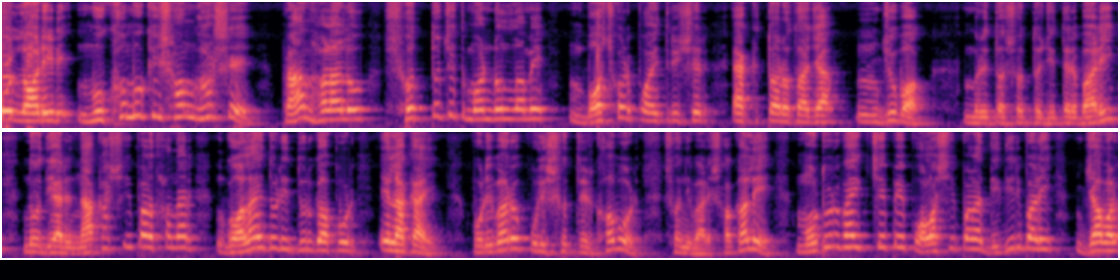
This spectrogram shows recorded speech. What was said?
ও লরির মুখোমুখি সংঘর্ষে প্রাণ হারালো সত্যজিৎ মণ্ডল নামে বছর পঁয়ত্রিশের এক তরতাজা যুবক। মৃত সত্যজিতের বাড়ি নদিয়ার নাকাশিপাড়া থানার গলায়দড়ি দুর্গাপুর এলাকায়। পরিবার ও পুলিশ সূত্রের খবর, শনিবার সকালে মোটরবাইক চেপে পলাশিপাড়া দিদির বাড়ি যাওয়ার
